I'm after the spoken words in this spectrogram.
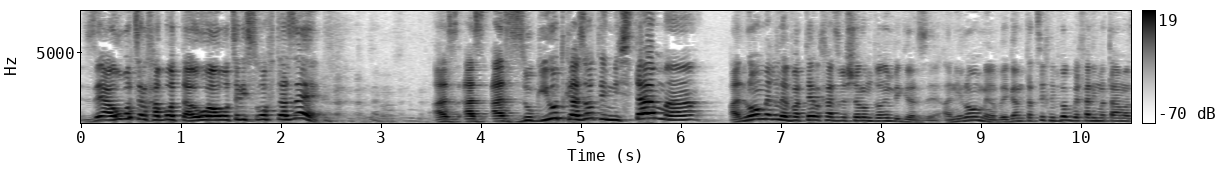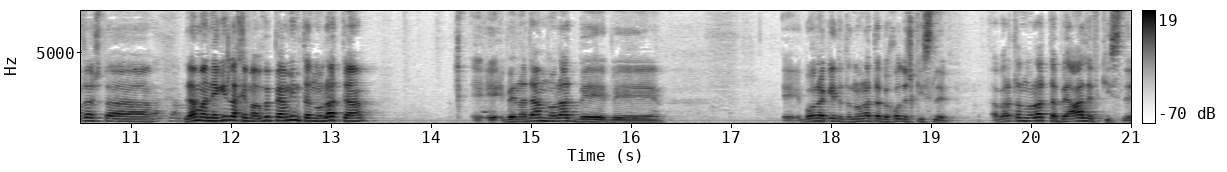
זה ההוא רוצה לכבות את ההוא, ההוא רוצה לשרוף את הזה. אז, אז, אז זוגיות כזאת היא מסתמה, אני לא אומר לבטל חס ושלום דברים בגלל זה, אני לא אומר, וגם אתה צריך לבדוק בכלל אם אתה המזל שאתה... למה אני אגיד לכם, הרבה פעמים אתה נולדת, אה, אה, בן אדם נולד ב... ב... אה, בוא נגיד, אתה נולדת בחודש כסלו, אבל אתה נולדת באלף כסלו,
